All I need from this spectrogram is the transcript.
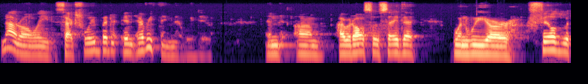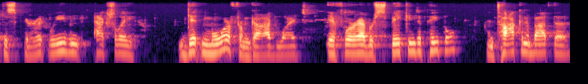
not only sexually, but in everything that we do. And um, I would also say that when we are filled with the Spirit, we even actually get more from God, like if we're ever speaking to people and talking about the,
